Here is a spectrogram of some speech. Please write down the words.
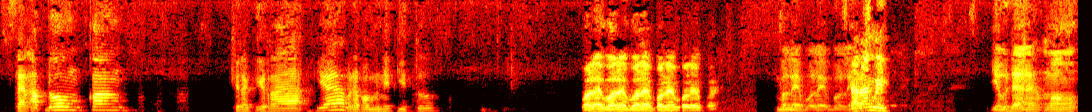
Stand up dong, Kang. Kira-kira ya berapa menit gitu? Boleh, boleh, boleh, boleh, boleh, boleh. Boleh, boleh, boleh. Sekarang nih, ya udah mau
